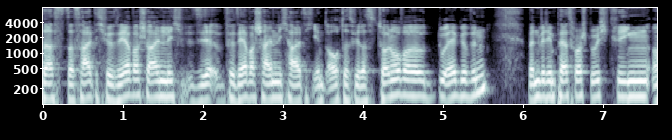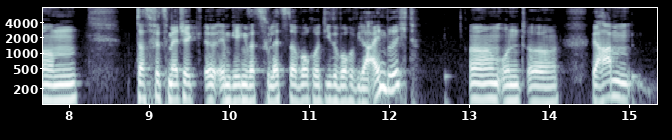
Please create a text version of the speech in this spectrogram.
das, das halte ich für sehr wahrscheinlich. Sehr, für sehr wahrscheinlich halte ich eben auch, dass wir das Turnover-Duell gewinnen, wenn wir den Pass Rush durchkriegen. Ähm, dass Fitzmagic äh, im Gegensatz zu letzter Woche diese Woche wieder einbricht. Ähm, und äh, wir haben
